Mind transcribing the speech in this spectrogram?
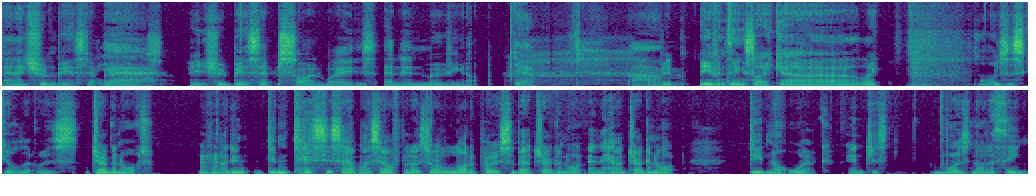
And it shouldn't be a step Yeah. backwards. It should be a step sideways and then moving up. Yeah. Um, But even things like uh like what was the skill that was Juggernaut? Mhm. I didn't didn't test this out myself, but I saw a lot of posts about Juggernaut and how Juggernaut did not work and just was not a thing.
